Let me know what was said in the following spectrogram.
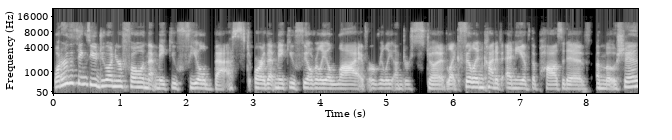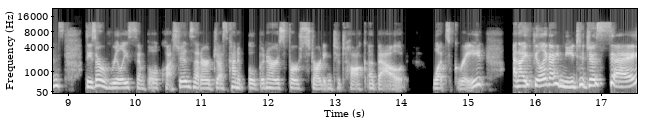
what are the things you do on your phone that make you feel best or that make you feel really alive or really understood? Like, fill in kind of any of the positive emotions. These are really simple questions that are just kind of openers for starting to talk about what's great. And I feel like I need to just say,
